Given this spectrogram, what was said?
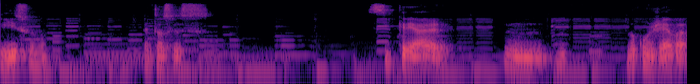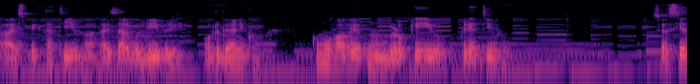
isso, não? Então, se criar não conlleva a expectativa, é algo livre, orgânico, como vai haver um bloqueio criativo? Se assim é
